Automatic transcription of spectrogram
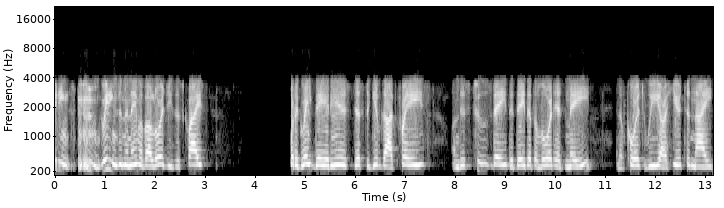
Greetings, greetings in the name of our Lord Jesus Christ. What a great day it is just to give God praise on this Tuesday, the day that the Lord has made. And of course, we are here tonight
